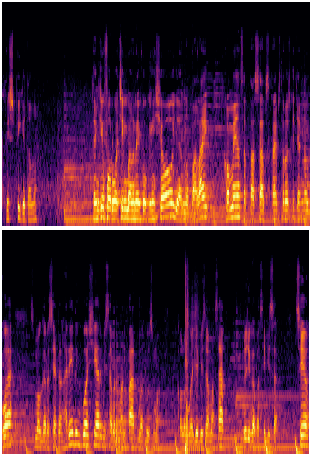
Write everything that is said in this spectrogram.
Crispy kita mah. Thank you for watching Bang Ray Cooking Show. Jangan lupa like, comment, serta subscribe terus ke channel gue. Semoga resep yang hari ini gue share bisa bermanfaat buat lu semua. Kalau gue aja bisa masak, lu juga pasti bisa. See you.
